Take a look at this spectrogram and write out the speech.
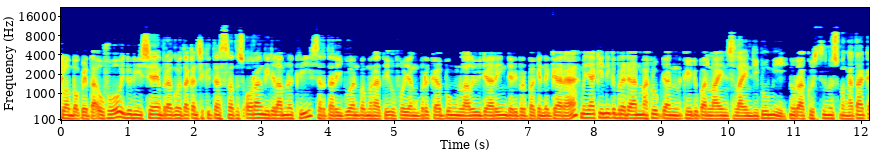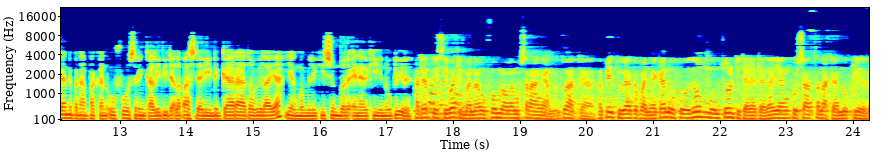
Kelompok Peta UFO Indonesia yang beranggotakan sekitar 100 orang di dalam negeri serta ribuan pemerhati UFO yang bergabung melalui daring dari berbagai negara meyakini keberadaan makhluk dan kehidupan lain selain di bumi. Nur Agustinus mengatakan penampakan UFO sering kali tidak lepas dari negara atau wilayah yang memiliki sumber energi nuklir. Ada peristiwa di mana UFO melakukan serangan, itu ada. Tapi juga kebanyakan UFO itu muncul di daerah-daerah yang pusat tenaga nuklir.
